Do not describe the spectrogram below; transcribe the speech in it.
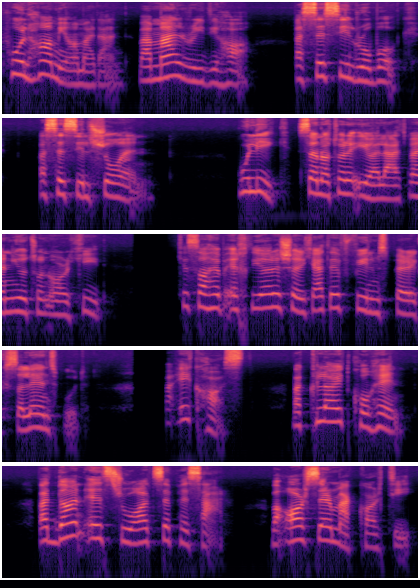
پول ها می آمدند و مل ریدی ها و سسیل روبوک و سسیل شوئن. گولیک، سناتور ایالت و نیوتون اورکید که صاحب اختیار شرکت فیلمز پر اکسلنت بود و اکهاست و کلاید کوهن و دان استرواتس پسر و آرسر مکارتی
